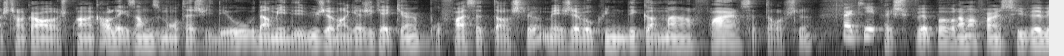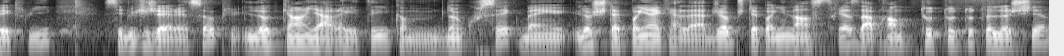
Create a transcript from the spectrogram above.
je, encore, je prends encore l'exemple du montage vidéo. Dans mes débuts, j'avais engagé quelqu'un pour faire cette tâche-là, mais j'avais aucune idée comment faire cette tâche-là. OK. Fait que je pouvais pas vraiment faire un suivi avec lui. C'est lui qui gérait ça. Puis là, quand il a arrêté, comme d'un coup sec, ben là, j'étais pogné avec la job, j'étais pogné dans le stress d'apprendre tout, tout, tout le logiciel.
